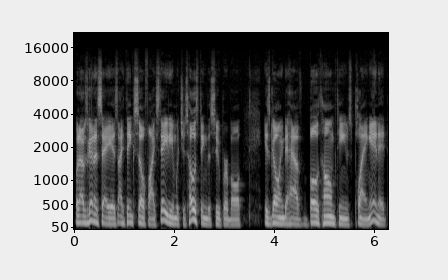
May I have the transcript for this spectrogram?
what I was going to say is, I think SoFi Stadium, which is hosting the Super Bowl, is going to have both home teams playing in it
